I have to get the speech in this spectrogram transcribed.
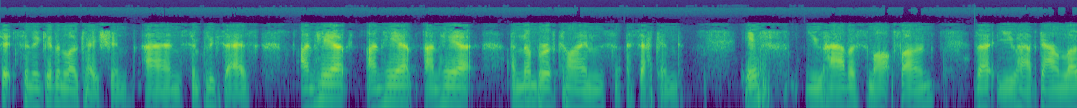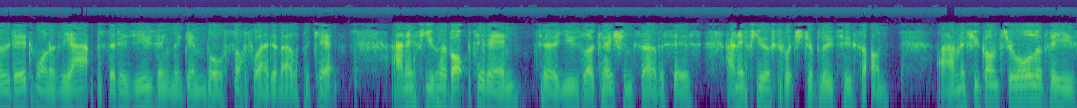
sits in a given location and simply says, I'm here, I'm here, I'm here, a number of times a second. If you have a smartphone that you have downloaded one of the apps that is using the Gimbal software developer kit, and if you have opted in to use location services, and if you have switched to Bluetooth on, um, if you've gone through all of these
